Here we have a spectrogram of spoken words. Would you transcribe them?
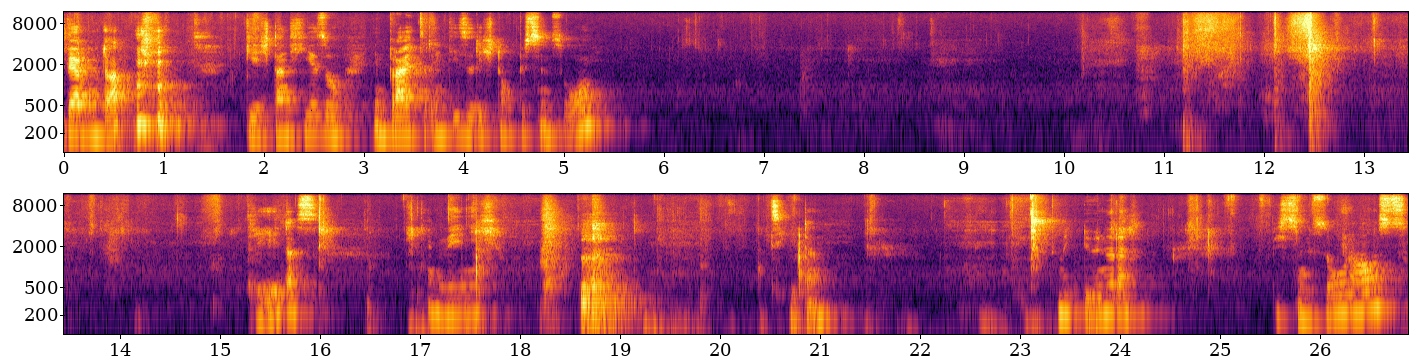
Werbung da. gehe ich dann hier so in breiter in diese Richtung ein bisschen so. Drehe das ein wenig. Ziehe dann mit dünnere bisschen so raus.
